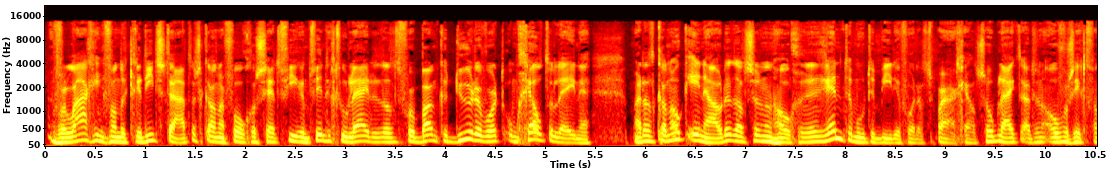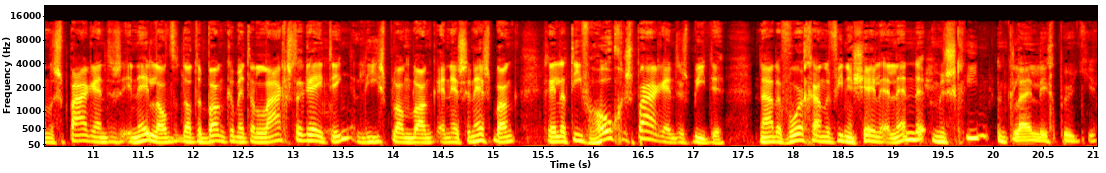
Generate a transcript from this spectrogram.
Een verlaging van de kredietstatus kan er volgens Z24 toe leiden dat het voor banken duurder wordt om geld te lenen. Maar dat kan ook inhouden dat ze een hogere rente moeten bieden voor dat spaargeld. Zo blijkt uit een overzicht van de spaarrentes in Nederland dat de banken met de laagste rating, Leaseplan Bank en SNS Bank, relatief hoge spaarrentes bieden. Na de voorgaande financiële ellende misschien een klein lichtpuntje.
